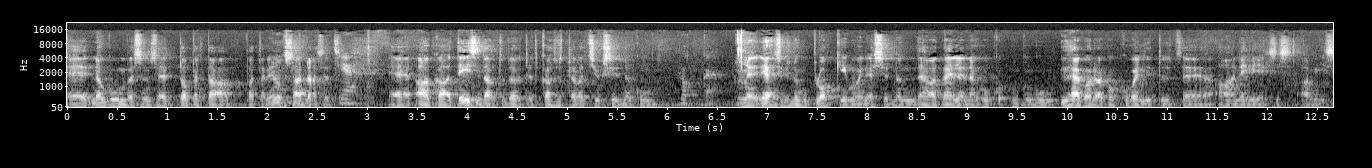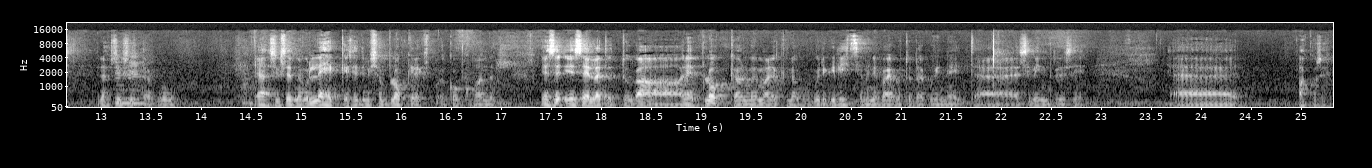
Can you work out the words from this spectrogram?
eh, nagu umbes on see topelt A patarei, noh sarnased yeah.. aga teised autotootjad kasutavad siukseid nagu plokke. Jah, siukseid nagu ploki moodi asju, et nad näevad välja nagu, nagu ühe korra kokku valditud eh, A4 ehk siis A5. noh, siuksed mm -hmm. nagu jah, siuksed nagu lehekesed, mis on plokkideks kokku pandud ja see, ja selle tõttu ka neid plokke on võimalik nagu kuidagi lihtsamini paigutada kui neid äh, silindrilisi äh, akusid.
